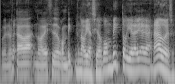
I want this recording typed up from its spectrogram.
porque no estaba, no había sido convicto. No había sido convicto y él había ganado eso.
